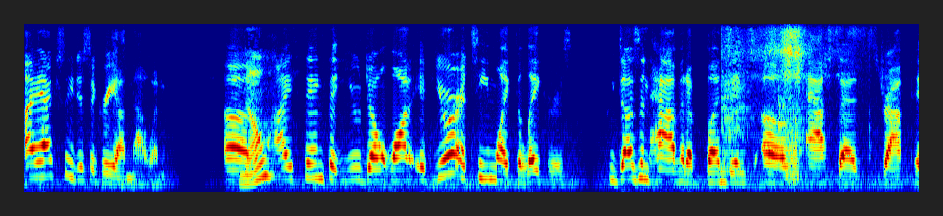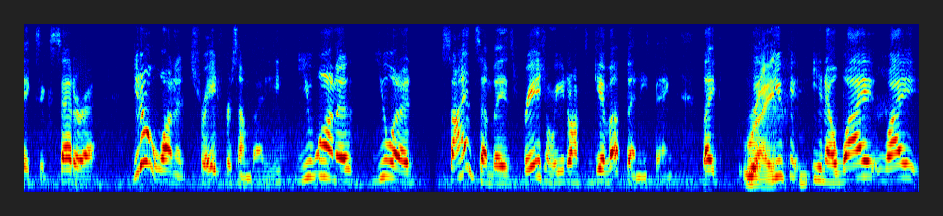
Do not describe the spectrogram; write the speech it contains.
I actually disagree on that one. Um, No? I think that you don't want if you're a team like the Lakers who doesn't have an abundance of assets, draft picks, etc. You don't want to trade for somebody. You want to you want to sign somebody as a free agent where you don't have to give up anything. Like Right. you can you know why why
